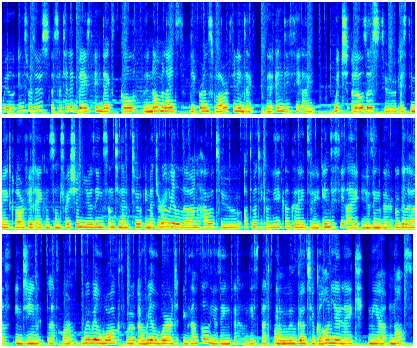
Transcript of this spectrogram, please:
We'll introduce a satellite-based index called the Normalized Difference Chlorophyll Index, the NDCI, which allows us to estimate chlorophyll A concentration using Sentinel-2 imagery. We will learn how to automatically calculate the NDCI using the Google Earth Engine platform. We will walk through a real-world example using um, this platform and we will go to Grandlieu Lake near Nantes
